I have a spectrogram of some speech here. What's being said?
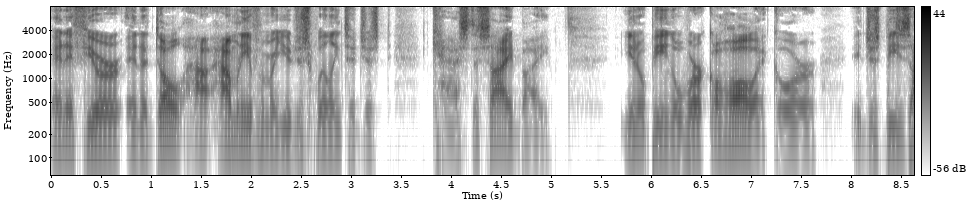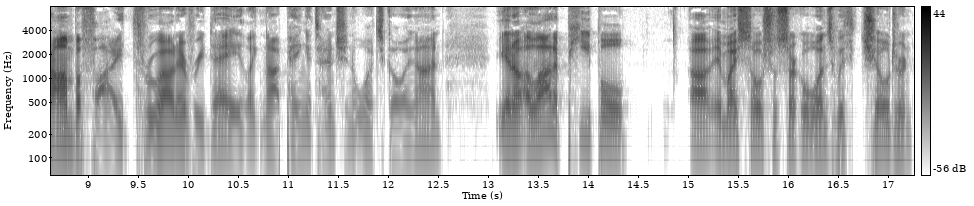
And if you're an adult, how, how many of them are you just willing to just cast aside by, you know, being a workaholic or just be zombified throughout every day, like not paying attention to what's going on? You know, a lot of people uh, in my social circle, ones with children,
